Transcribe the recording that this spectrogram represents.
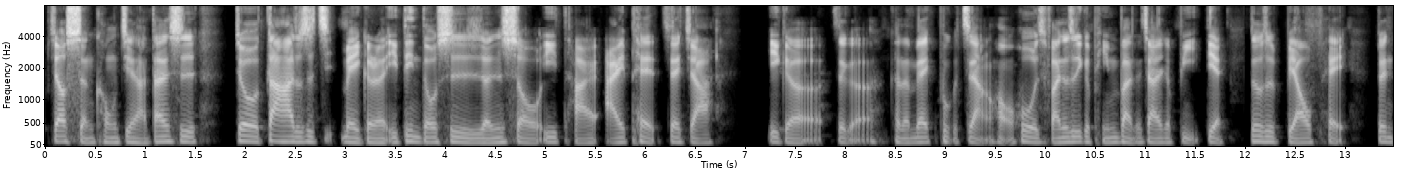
比较省空间啊。但是就大家就是每个人一定都是人手一台 iPad 再加，一个这个可能 MacBook 这样哈，或者反正就是一个平板再加一个笔电，都是标配。所以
